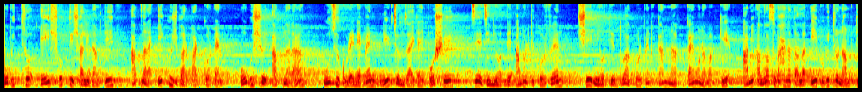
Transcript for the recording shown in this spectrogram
পবিত্র এই শক্তিশালী নামটি আপনারা একুশ বার পাঠ করবেন। অবশ্যই আপনারা উজু করে নেবেন, নির্জন জায়গায় বসে যে যে নিয়তে আমলটি করবেন, সেই নিয়তে দোয়া করবেন কান্না, কায়মনা বাক্যে। আমি আল্লাহ সুবাহানা তাল্লাহ এই পবিত্র নামটি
